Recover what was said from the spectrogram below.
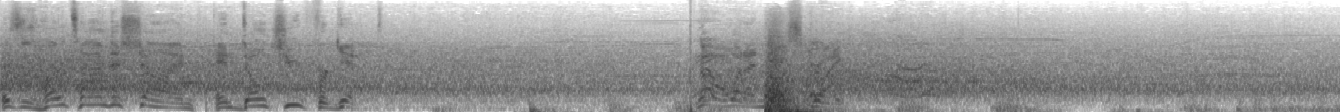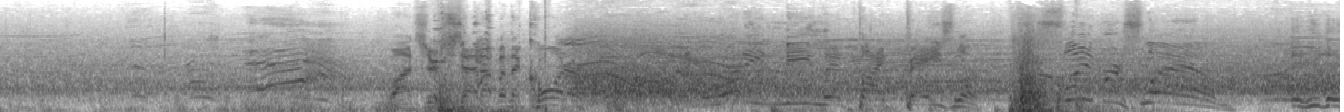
This is her time to shine, and don't you forget it. Oh, what a knee strike. Watch her set up in the corner. Oh, and a running knee lift by Baszler. Sleeper slam. Who the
